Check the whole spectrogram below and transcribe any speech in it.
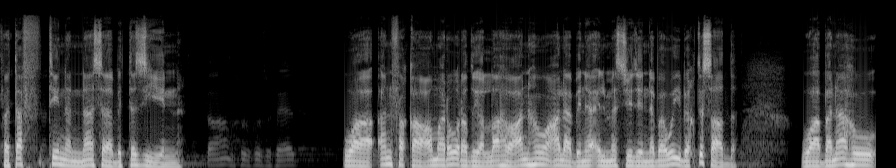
فتفتن الناس بالتزيين. وأنفق عمر رضي الله عنه على بناء المسجد النبوي باقتصاد وبناه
